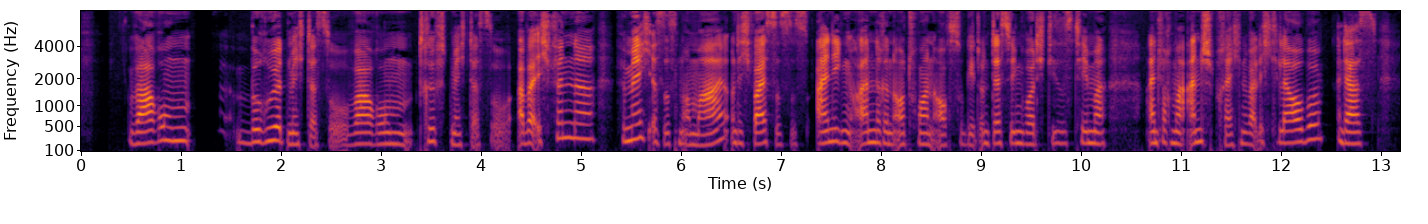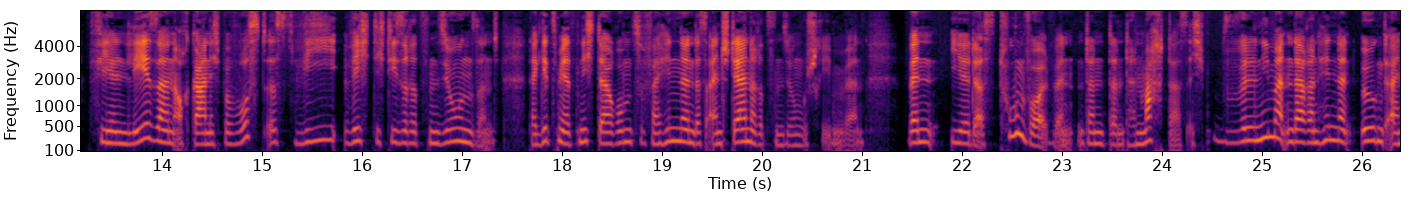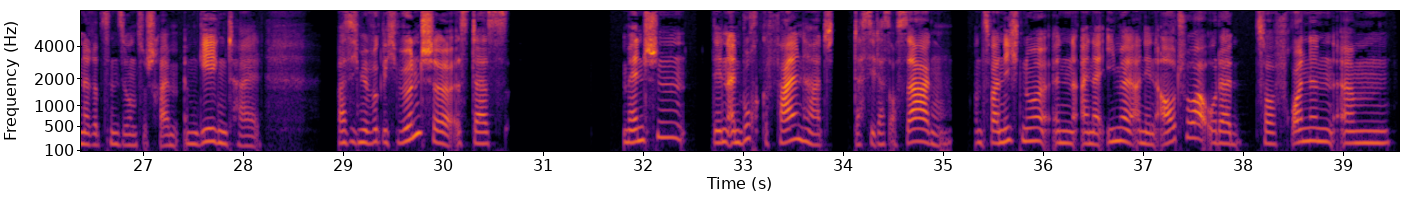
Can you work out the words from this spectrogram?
Warum berührt mich das so? Warum trifft mich das so? Aber ich finde, für mich ist es normal und ich weiß, dass es einigen anderen Autoren auch so geht. Und deswegen wollte ich dieses Thema einfach mal ansprechen, weil ich glaube, dass vielen Lesern auch gar nicht bewusst ist, wie wichtig diese Rezensionen sind. Da geht es mir jetzt nicht darum zu verhindern, dass ein Sterne-Rezensionen geschrieben werden. Wenn ihr das tun wollt, wenn, dann, dann, dann macht das. Ich will niemanden daran hindern, irgendeine Rezension zu schreiben. Im Gegenteil. Was ich mir wirklich wünsche, ist, dass Menschen, denen ein Buch gefallen hat, dass sie das auch sagen. Und zwar nicht nur in einer E-Mail an den Autor oder zur Freundin ähm,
